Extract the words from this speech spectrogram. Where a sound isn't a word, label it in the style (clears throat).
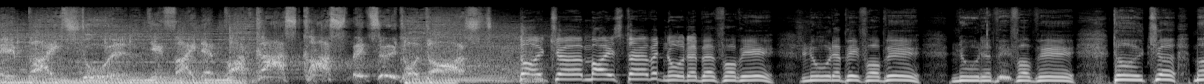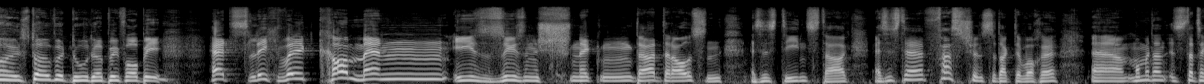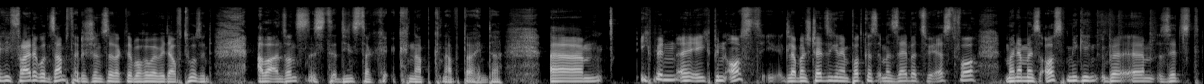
Im Beichtstuhl, die feine Podcast-Kost mit Süd und Ost. Deutsche Meister wird nur der BVB, nur der BVB, nur der BVB. Deutsche Meister wird nur der BVB. Herzlich willkommen, ihr süßen Schnecken da draußen. Es ist Dienstag. Es ist der fast schönste Tag der Woche. Äh, momentan ist tatsächlich Freitag und Samstag der schönste Tag der Woche, weil wir da auf Tour sind. Aber ansonsten ist der Dienstag knapp, knapp dahinter. Ähm, ich bin, äh, ich bin Ost. Ich glaube, man stellt sich in einem Podcast immer selber zuerst vor. Mein Name ist Ost. Mir gegenüber ähm, sitzt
